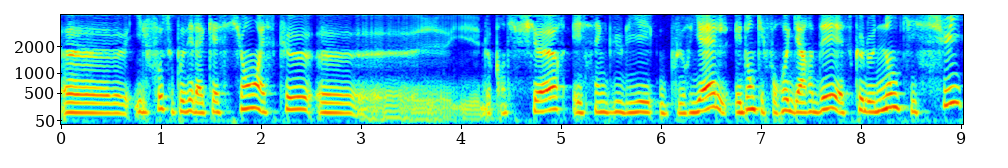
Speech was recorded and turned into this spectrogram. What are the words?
il faut se poser la question, est-ce que le quantifieur est singulier ou pluriel, et donc il faut regarder est-ce que le nom qui suit,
